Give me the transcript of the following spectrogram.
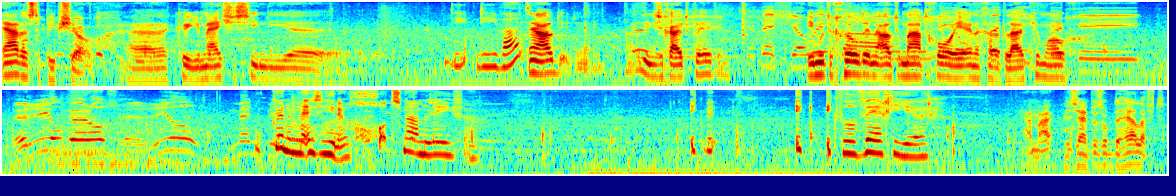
Ja, dat is de piepshow. Eh, kun je meisjes zien die, eh, Die, die wat? nou, die, die, die zich uitkleden. Je moet de gulden in de automaat gooien en dan gaat het luikje omhoog. Real girls, real men. Hoe kunnen mensen hier in godsnaam leven? Ik wil... Ik, ik wil weg hier. Ja, maar we zijn pas op de helft.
